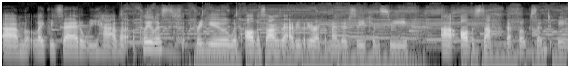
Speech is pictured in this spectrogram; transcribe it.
Um, like we said, we have a, a playlist for you with all the songs that everybody recommended so you can see uh, all the stuff that folks sent in.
